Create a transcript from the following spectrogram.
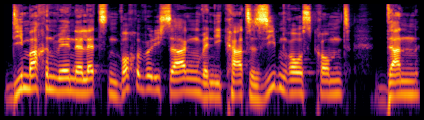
die machen wir in der letzten Woche, würde ich sagen. Wenn die Karte sieben rauskommt, dann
